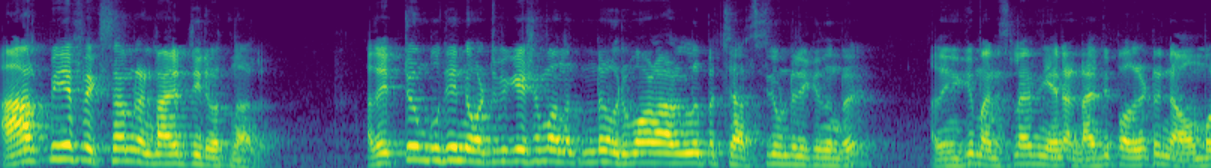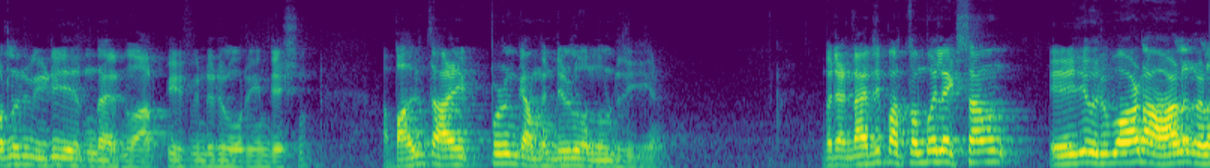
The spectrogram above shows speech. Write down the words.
ആർ പി എഫ് എക്സാം രണ്ടായിരത്തി ഇരുപത്തിനാല് അത് ഏറ്റവും പുതിയ നോട്ടിഫിക്കേഷൻ വന്നിട്ടുണ്ട്. ഒരുപാട് ആളുകൾ ഇപ്പോൾ ചർച്ച ചെയ്തുകൊണ്ടിരിക്കുന്നുണ്ട്. അതെനിക്ക് മനസ്സിലായത് ഞാൻ രണ്ടായിരത്തി പതിനെട്ട് നവംബറിൽ ഒരു വീഡിയോ ചെയ്തിട്ടുണ്ടായിരുന്നു ആർ പി എഫിന്റെ ഒരു ഓറിയന്റേഷൻ അപ്പോൾ അതിന് താഴെ ഇപ്പോഴും കമന്റുകൾ വന്നുകൊണ്ടിരിക്കുകയാണ്. അപ്പോൾ രണ്ടായിരത്തി പത്തൊമ്പതിൽ എക്സാം എഴുതിയ ഒരുപാട് ആളുകൾ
